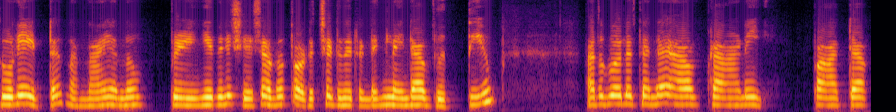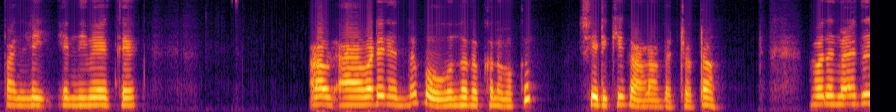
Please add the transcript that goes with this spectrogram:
തുണിയിട്ട് നന്നായി ഒന്ന് പിഴിഞ്ഞതിന് ശേഷം ഒന്ന് തുടച്ചെടുത്തിട്ടുണ്ടെങ്കിൽ അതിന്റെ ആ വൃത്തിയും അതുപോലെ തന്നെ ആ പ്രാണി പാറ്റ പല്ലി എന്നിവയൊക്കെ അവിടെ നിന്ന് പോകുന്നതൊക്കെ നമുക്ക് ശരിക്കും കാണാൻ പറ്റും കേട്ടോ. അപ്പോൾ നിങ്ങളിത്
